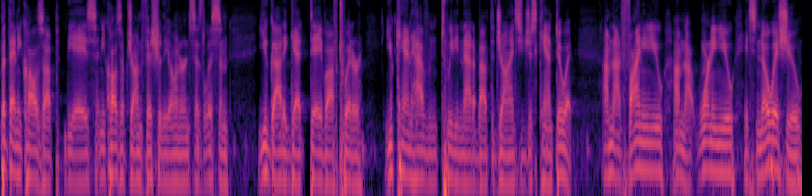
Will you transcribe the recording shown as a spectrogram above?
But then he calls up the A's and he calls up John Fisher, the owner, and says, Listen, you got to get Dave off Twitter. You can't have him tweeting that about the Giants. You just can't do it. I'm not fining you. I'm not warning you. It's no issue.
